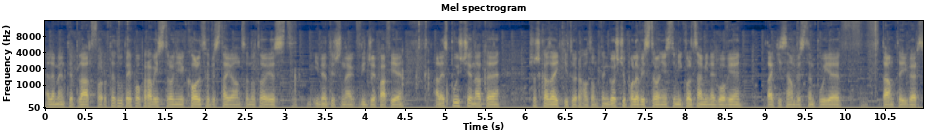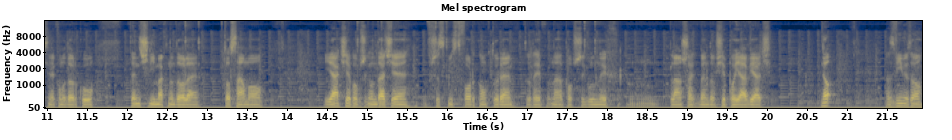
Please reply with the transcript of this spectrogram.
elementy platform, te tutaj po prawej stronie kolce wystające, no to jest identyczne jak w DJ Puffie, ale spójrzcie na te przeszkadzajki, które chodzą. Ten gościu po lewej stronie z tymi kolcami na głowie, taki sam występuje w, tamtej wersji na Commodorku. Ten ślimak na dole, to samo. Jak się poprzyglądacie wszystkim stworkom, które tutaj na poszczególnych mm, planszach będą się pojawiać, no, nazwijmy to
